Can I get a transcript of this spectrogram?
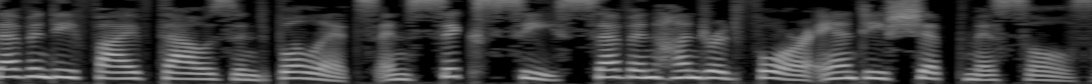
75,000 bullets and six C-704 anti-ship missiles.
